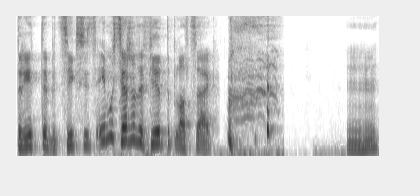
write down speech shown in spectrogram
dritten, beziehungsweise, ich muss zuerst noch den vierten Platz sagen. Mhm.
